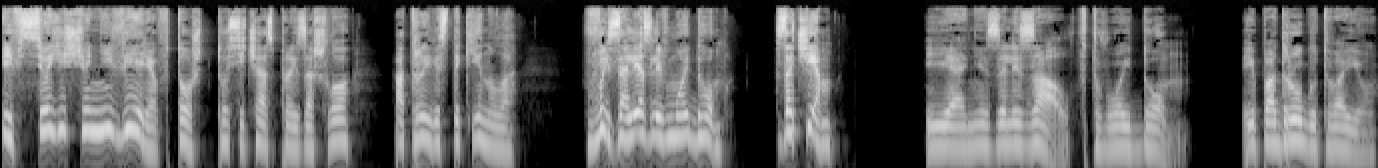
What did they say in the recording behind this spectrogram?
и все еще не веря в то, что сейчас произошло, отрывисто кинула. «Вы залезли в мой дом! Зачем?» «Я не залезал в твой дом. И подругу твою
